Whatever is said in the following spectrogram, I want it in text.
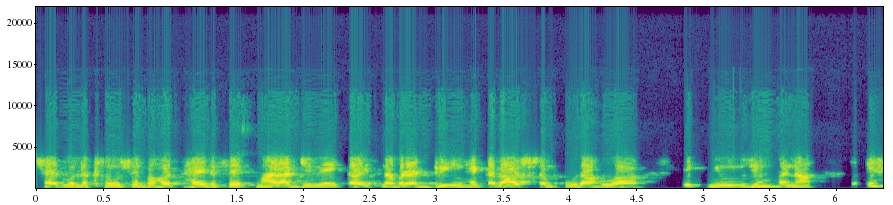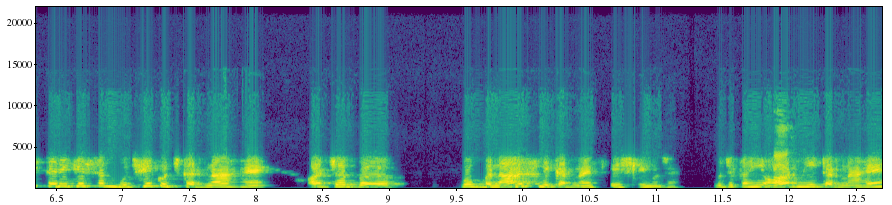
शायद वो लखनऊ से बहुत है जैसे महाराज जी ने का इतना बड़ा ड्रीम है कला आश्रम पूरा हुआ एक म्यूज़ियम बना तो इस तरीके से मुझे कुछ करना है और जब वो बनारस में करना है स्पेशली मुझे मुझे कहीं और नहीं करना है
